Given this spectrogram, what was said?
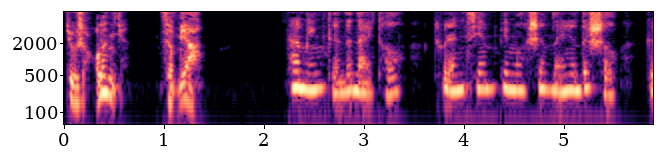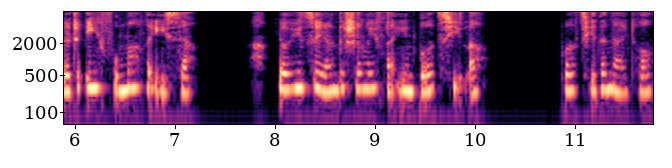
就饶了你，怎么样？”他敏感的奶头突然间被陌生男人的手隔着衣服摸了一下，由于自然的生理反应勃起了，勃起的奶头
